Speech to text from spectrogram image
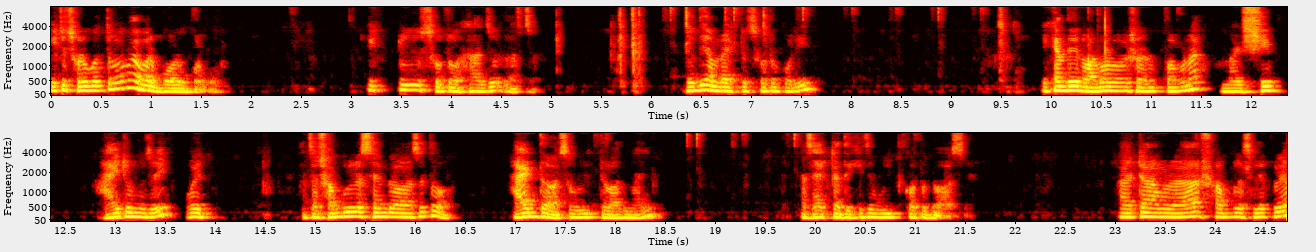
একটু ছোট করতে পারব, আবার বড় করব। একটু ছোট হাজর আচ্ছা। যদি আমরা একটু ছোট করি, এখান থেকে নর্মাল ভাবে সরাতে পারব না, আমরা শেপ হাইট অনুযায়ী ওয়েট আচ্ছা সবগুলো সেম দেওয়া আছে তো? হাইট দেওয়া আছে উইথ দেওয়া নাই। আচ্ছা একটা দেখি যে উইথ কত দেওয়া আছে। আর এটা আমরা সবগুলো সিলেক্ট করে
